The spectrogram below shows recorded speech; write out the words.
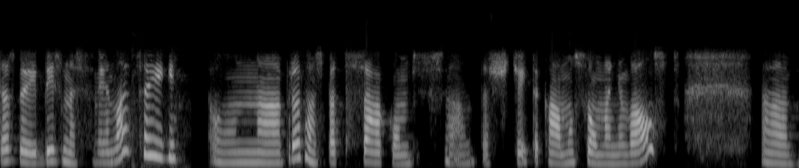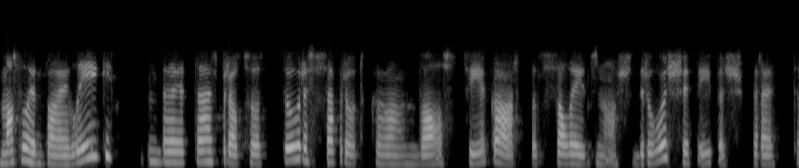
tas bija biznesa vienlaicīgi. Un, protams, pats sākums tas šķita kā musulmaņu valsts, mazliet bailīgi, bet aizbraucot tur, es saprotu, ka valsts iekārtas salīdzinoši droši, īpaši pret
